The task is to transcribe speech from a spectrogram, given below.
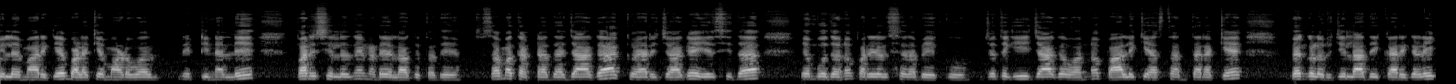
ವಿಲೇಮಾರಿಗೆ ಬಳಕೆ ಮಾಡುವ ನಿಟ್ಟಿನಲ್ಲಿ ಪರಿಶೀಲನೆ ನಡೆಯಲಾಗುತ್ತದೆ. ಸಮತಟ್ಟದ ಜಾಗ, ಕ್ವಾರಿ ಜಾಗ ಎಸಿದ ಎಂಬುದನ್ನು ಪರಿಶೀಲಿಸಬೇಕು ಜೊತೆಗೆ ಈ ಜಾಗವನ್ನು ಪಾಲಿಕೆ ಹಸ್ತಾಂತರಕ್ಕೆ ಬೆಂಗಳೂರು ಜಿಲ್ಲಾಧಿಕಾರಿಗಳಿಗೆ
